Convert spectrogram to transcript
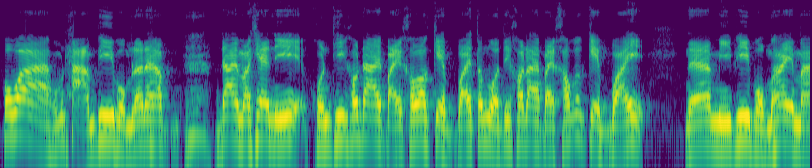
เพราะว่าผมถามพี่ผมแล้วนะครับ ได้มาแค่นี้ คนที่เขาได้ไปเขาก็เก็บไว้ตำรวจที่เขาได้ไปเขาก็เก็บไว้นะ มีพี่ผมให้มา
